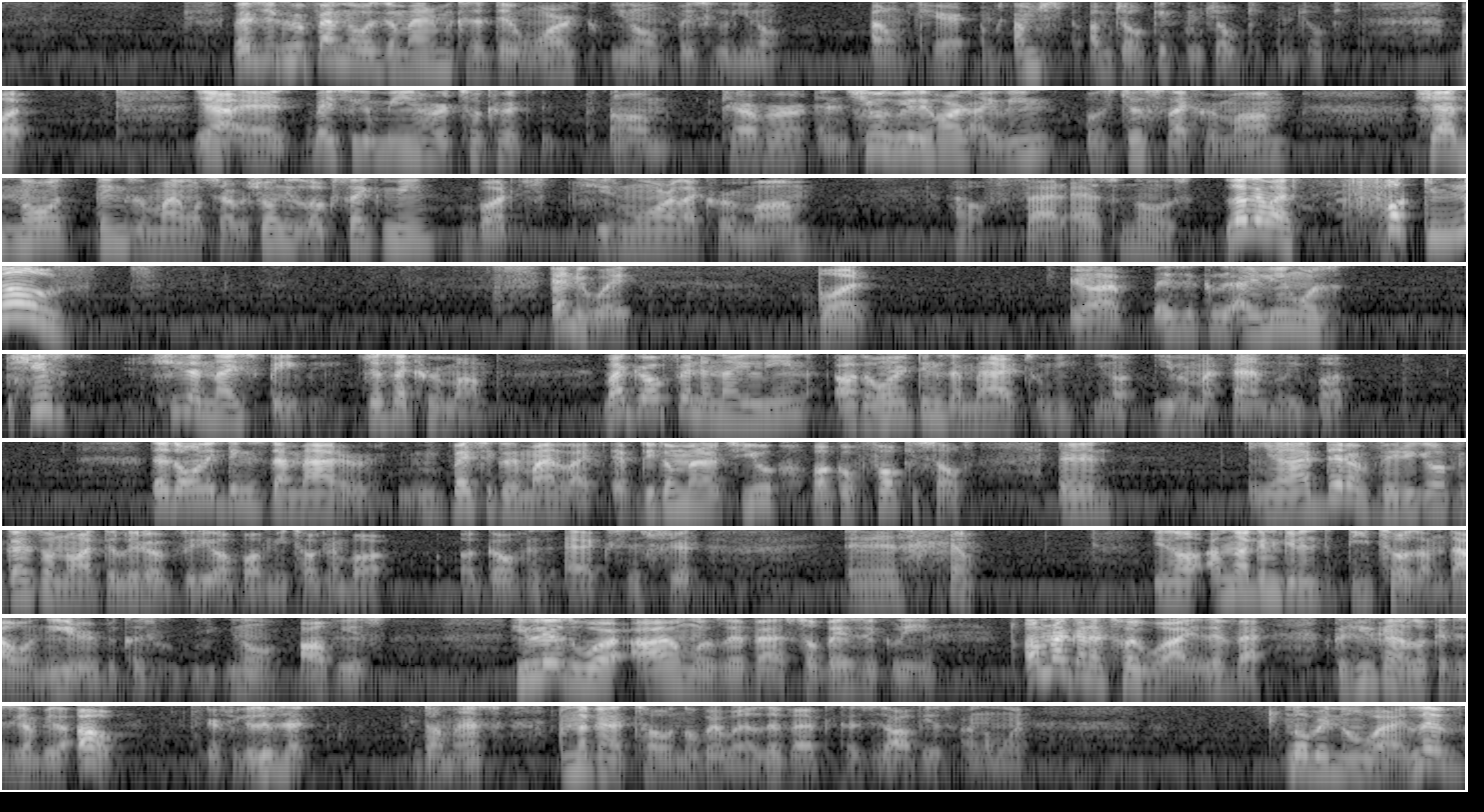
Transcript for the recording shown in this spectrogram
Basically, her family always got mad at me because I didn't work. You know, basically, you know, I don't care. I'm, I'm just, I'm joking. I'm joking. I'm joking. But, yeah, and basically me and her took her, um, care of her. And she was really hard. Eileen was just like her mom. She had no things of mine whatsoever. She only looks like me, but she's more like her mom. I have a fat ass nose. Look at my fucking nose! Anyway, but yeah, basically Eileen was she's she's a nice baby, just like her mom. my girlfriend and Eileen are the only things that matter to me. You know, even my family, but they're the only things that matter. Basically, in my life. If they don't matter to you, well, go fuck yourself. And yeah, I did a video. If you guys don't know, I deleted a video about me talking about a girlfriend's ex and shit. And you know, I'm not gonna get into details on that one either because you know, obvious. He lives where I almost live at, so basically, I'm not gonna tell you where I live at because he's gonna look at this, he's gonna be like, "Oh, guess where he lives at, dumbass." I'm not gonna tell nobody where I live at because it's obvious. I don't want nobody know where I live.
